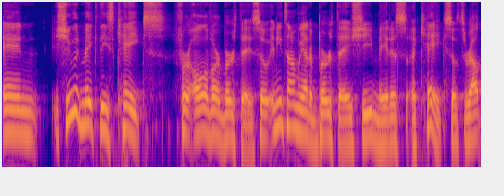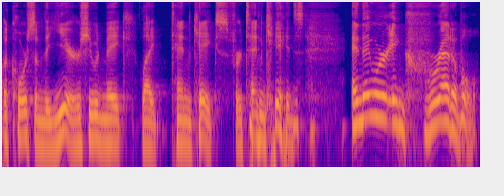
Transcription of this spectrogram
and she would make these cakes for all of our birthdays. So anytime we had a birthday, she made us a cake. So throughout the course of the year, she would make like 10 cakes for 10 kids. And they were incredible.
